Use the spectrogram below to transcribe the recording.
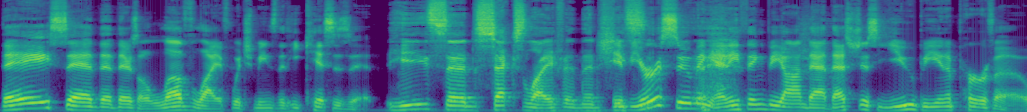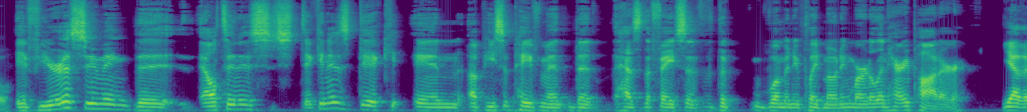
They said that there's a love life, which means that he kisses it. He said sex life, and then she. if you're assuming anything beyond that, that's just you being a pervo. if you're assuming that Elton is sticking his dick in a piece of pavement that has the face of the woman who played Moaning Myrtle in Harry Potter, Yeah, the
